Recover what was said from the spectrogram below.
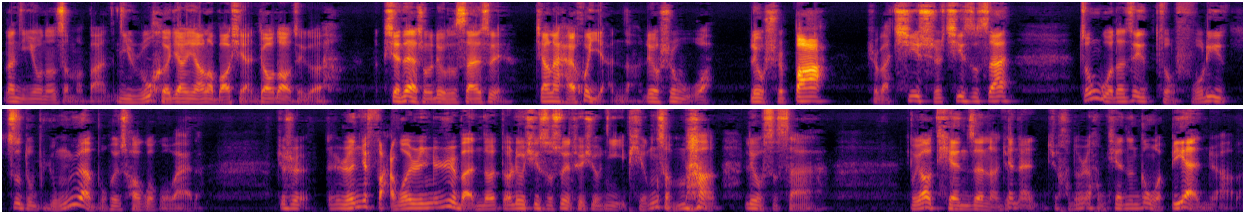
那你又能怎么办？你如何将养老保险交到这个？现在说六十三岁，将来还会延的，六十五、六十八，是吧？七十、七十三，中国的这种福利制度永远不会超过国外的。就是人家法国、人家日本都都六七十岁退休，你凭什么六十三？不要天真了，现在就很多人很天真，跟我辩，你知道吧？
